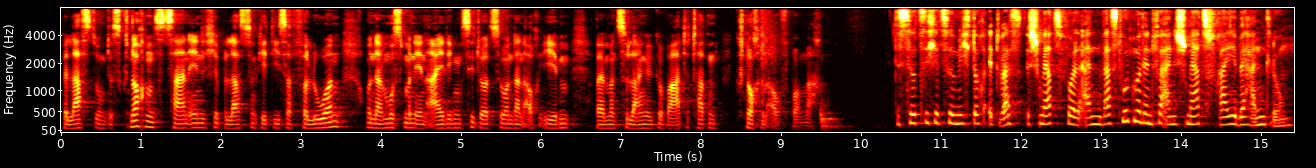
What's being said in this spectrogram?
Belastung des Knochens, zahnähnliche Belastung geht dieser verloren und dann muss man in einigen Situationen dann auch eben, weil man zu lange gewartet hat, einen Knochenaufbau machen. Das hört sich jetzt für mich doch etwas schmerzvoll an. Was tut man denn für eine schmerzfreie Behandlung?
